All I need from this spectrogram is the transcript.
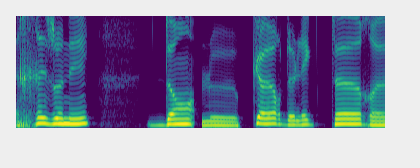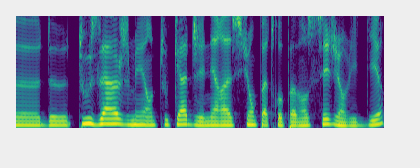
résonner dans le cœur de lecteurs euh, de tous âges, mais en tout cas de générations pas trop avancées, j'ai envie de dire.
